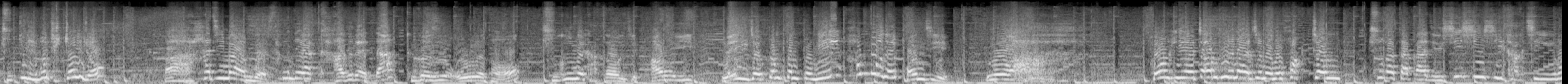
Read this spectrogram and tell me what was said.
죽기 일보 직전이죠. 아, 하지만 여러분들, 상대가 가드를 했다? 그것은 오히려 더 죽음에 가까운지, 바로 이 레이저 뿅뿅뿅이 한 번에 번지. 우와. 거기에 점프를 맞으면 확정 추가타까지 CCC 각치기로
